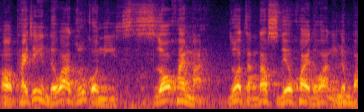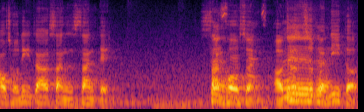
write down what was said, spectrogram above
哦，台积电的话，如果你十二块买，如果涨到十六块的话，你的报酬率大概三十三点三 percent 哦，这是资本利得。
